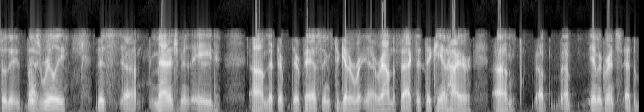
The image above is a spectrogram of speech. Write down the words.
So the, there's right. really this uh, management aid um, that they're they're passing to get ar- around the fact that they can't hire um, uh, uh, immigrants at the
